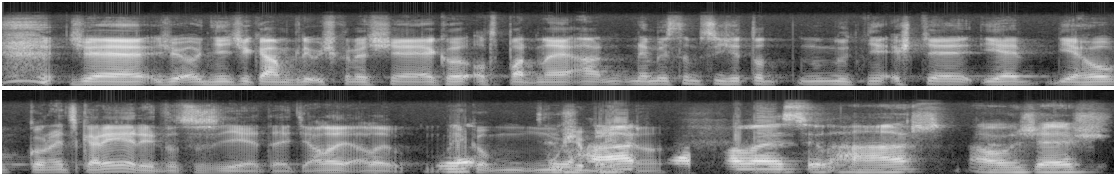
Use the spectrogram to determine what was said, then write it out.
že, že od něj čekám, kdy už konečně jako odpadne a nemyslím si, že to nutně ještě je jeho konec kariéry, to, co se děje teď, ale, ale je, jako může lhář, být. No. Ale jsi lhář a lžeš,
